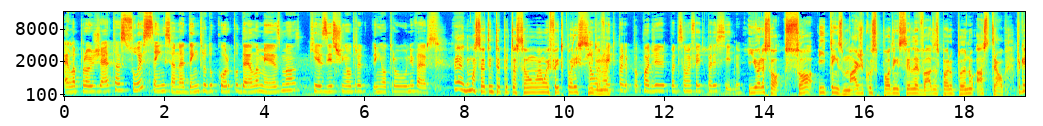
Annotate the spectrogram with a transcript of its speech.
Ela projeta a sua essência, né? Dentro do corpo dela mesma, que existe em, outra, em outro universo. É, de uma certa interpretação é um efeito É parecido, um né? efeito pode, pode ser um efeito parecido. E olha só, só itens mágicos podem ser levados para o plano astral. Porque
